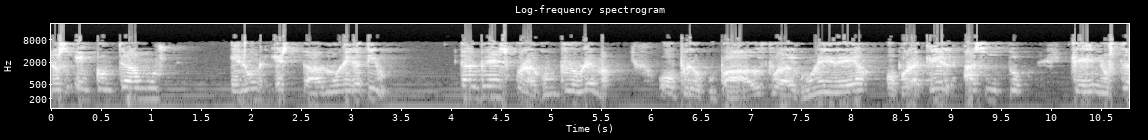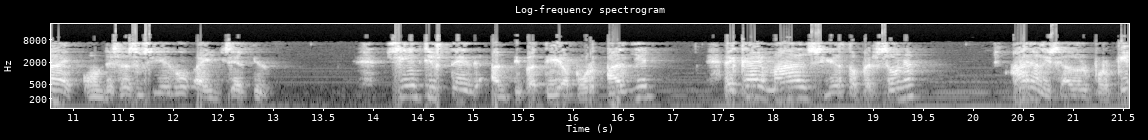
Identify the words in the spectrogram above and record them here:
nos encontramos en un estado negativo, tal vez por algún problema, o preocupados por alguna idea o por aquel asunto que nos trae un desasosiego e incertidumbre. ¿Siente usted antipatía por alguien? ¿Le cae mal cierta persona? ¿Ha analizado el por qué?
